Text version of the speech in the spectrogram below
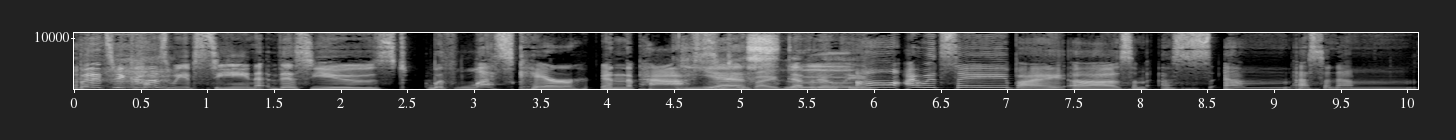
But it's because we've seen this used with less care in the past. Yes, By who? definitely. Oh, I would say by uh, some SM, S&M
